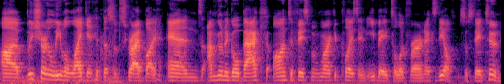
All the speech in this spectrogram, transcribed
uh, be sure to leave a like and hit the subscribe button. And I'm going to go back onto Facebook Marketplace and eBay to look for our next deal. So stay tuned.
